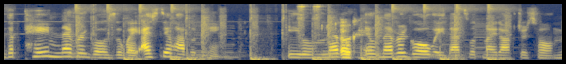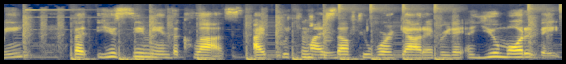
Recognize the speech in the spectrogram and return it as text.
the pain never goes away. I still have a pain. It'll never okay. it'll never go away. That's what my doctor told me. But you see me in the class. I push mm-hmm. myself to work out every day and you motivate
